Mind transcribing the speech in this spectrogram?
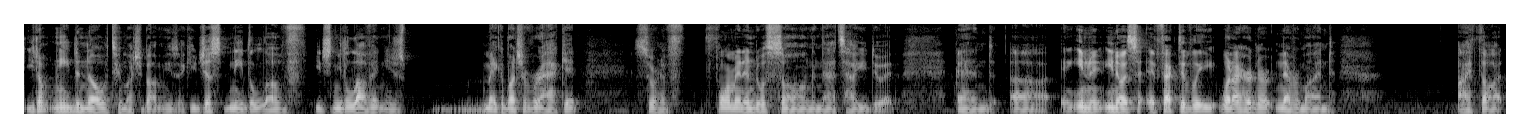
you don't need to know too much about music. You just need to love. You just need to love it, and you just make a bunch of racket, sort of form it into a song, and that's how you do it. And uh, you know, you know, it's effectively when I heard Nevermind, I thought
